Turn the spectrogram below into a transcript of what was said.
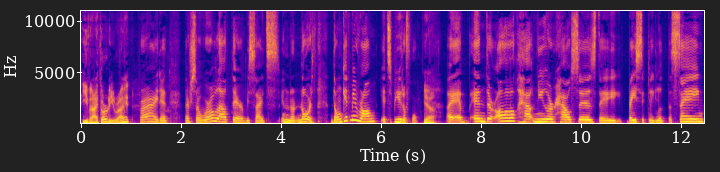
even I 30, right? Right, and there's a world out there besides in the north. Don't get me wrong; it's beautiful. Yeah. Uh, and they're all ho- newer houses. They basically look the same.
